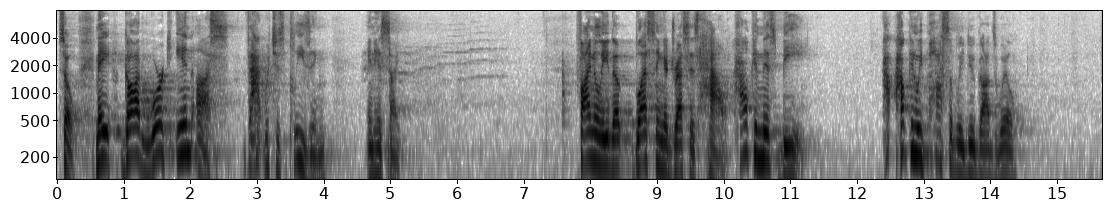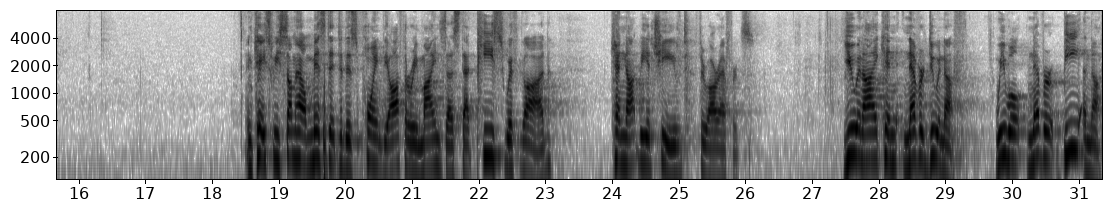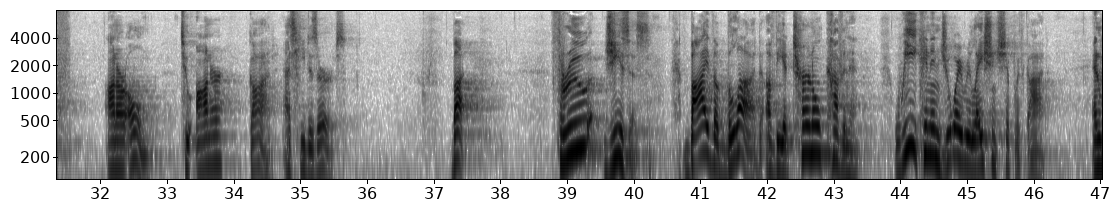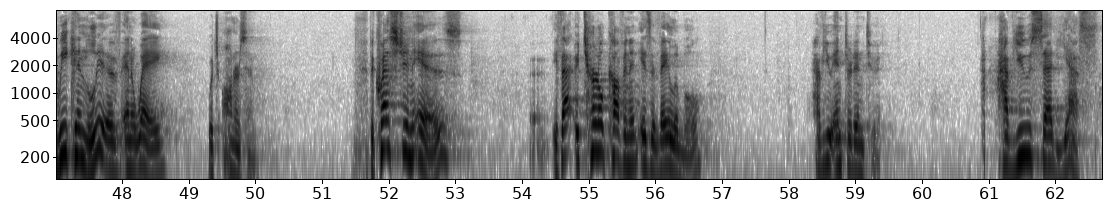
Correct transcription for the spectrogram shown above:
So, may God work in us that which is pleasing in His sight. Finally, the blessing addresses how. How can this be? How can we possibly do God's will? In case we somehow missed it to this point, the author reminds us that peace with God cannot be achieved through our efforts. You and I can never do enough. We will never be enough on our own to honor God as He deserves. But through Jesus, by the blood of the eternal covenant, we can enjoy relationship with God and we can live in a way which honors Him. The question is if that eternal covenant is available, have you entered into it? Have you said yes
